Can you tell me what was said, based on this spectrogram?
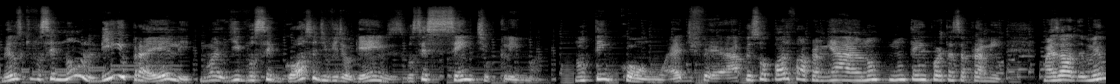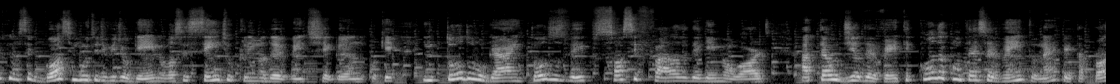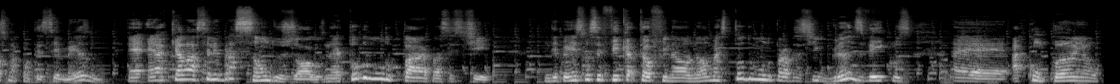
mesmo que você não ligue para ele e você gosta de videogames, você sente o clima. Não tem como. É A pessoa pode falar para mim, ah, eu não, não tem importância para mim. Mas ela, mesmo que você goste muito de videogame, você sente o clima do evento chegando, porque em todo lugar, em todos os veículos, só se fala do The Game Awards até o dia do evento. E quando acontece o evento, né, que ele tá próximo a acontecer mesmo, é, é aquela celebração dos jogos, né? Todo mundo para para assistir. Independente se você fica até o final ou não, mas todo mundo para assistir. Grandes veículos é, acompanham,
